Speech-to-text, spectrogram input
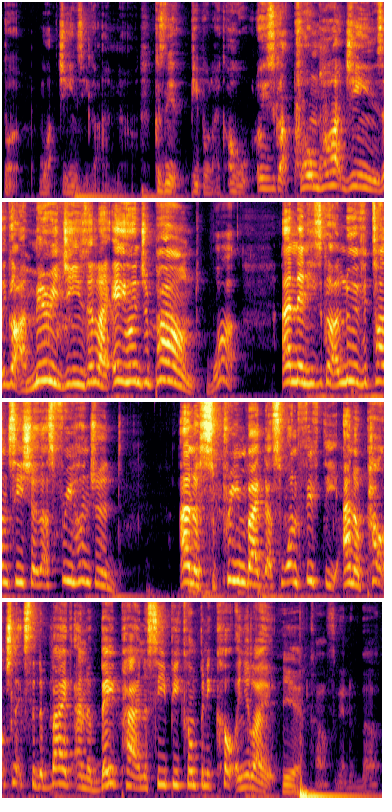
But what jeans he got on now? Because people are like, oh, he's got chrome heart jeans. They got Amiri jeans. They're like eight hundred pound. What? And then he's got a Louis Vuitton t-shirt that's three hundred. And a Supreme bag that's 150 and a pouch next to the bag and a Bape hat and a CP company coat and you're like Yeah. Can't forget the belt.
